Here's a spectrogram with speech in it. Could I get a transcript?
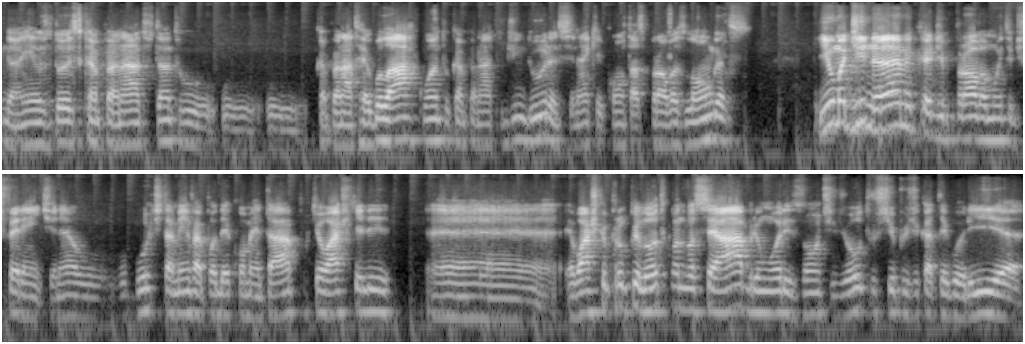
Ganhei os dois campeonatos, tanto o, o, o, campeonato regular quanto o campeonato de endurance, né, que conta as provas longas. E uma dinâmica de prova muito diferente, né? O, o Burt também vai poder comentar, porque eu acho que ele é, eu acho que para o piloto, quando você abre um horizonte de outros tipos de categoria,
